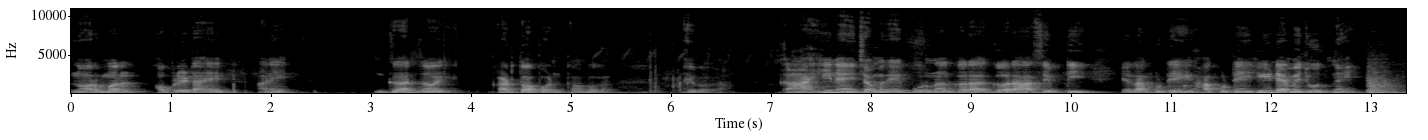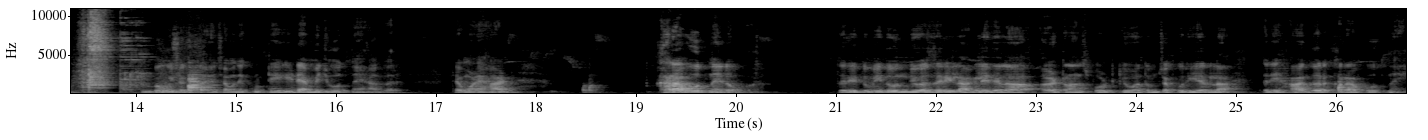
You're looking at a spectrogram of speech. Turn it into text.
नॉर्मल ऑपरेट आहे आणि घर जो काढतो आपण तो बघा. हे बघा. काही नाही याच्यामध्ये पूर्ण गरा घर हा सेफ्टी याला कुठेही हा कुठेही डॅमेज होत नाही. तुम्ही बघू शकता याच्यामध्ये कुठेही डॅमेज होत नाही हा घर. त्यामुळे हा खराब होत नाही लवकर. तरी तुम्ही दोन दिवस जरी लागले त्याला ट्रान्सपोर्ट किंवा तुमच्या कुरिअरला तरी हा घर खराब होत नाही.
